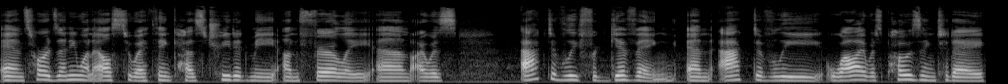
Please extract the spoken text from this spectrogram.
and towards anyone else who I think has treated me unfairly. And I was actively forgiving and actively, while I was posing today,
